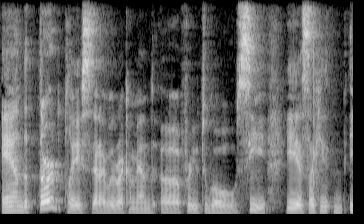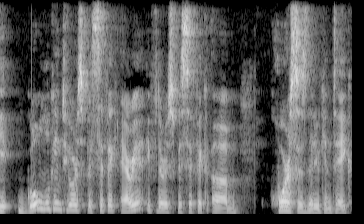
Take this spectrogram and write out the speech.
And the third place that I would recommend uh, for you to go see is like go look into your specific area if there is specific um, courses that you can take.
